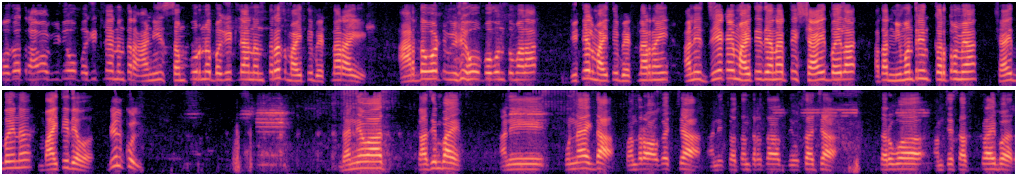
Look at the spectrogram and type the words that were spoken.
बघत राहा. व्हिडिओ बघितल्यानंतर आणि संपूर्ण बघितल्यानंतरच माहिती भेटणार आहे. अर्धवट व्हिडिओ बघून तुम्हाला डिटेल माहिती भेटणार नाही. आणि जे काही माहिती देणार ते शाहिद भाईला आता निमंत्रित करतो मी शाहिद भाईनं माहिती द्यावं. बिलकुल. धन्यवाद कासिम भाई. आणि पुन्हा एकदा पंधरा ऑगस्टच्या आणि स्वतंत्रता दिवसाच्या सर्व आमचे सबस्क्रायबर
